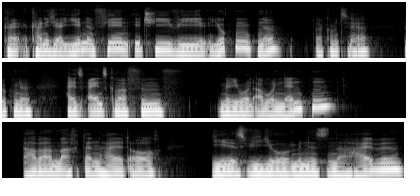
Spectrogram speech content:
kann, kann ich ja jedem empfehlen. Itchy wie juckend, ne? Da kommt es her. Juckende hat jetzt 1,5 Millionen Abonnenten, aber macht dann halt auch jedes Video mindestens eine halbe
